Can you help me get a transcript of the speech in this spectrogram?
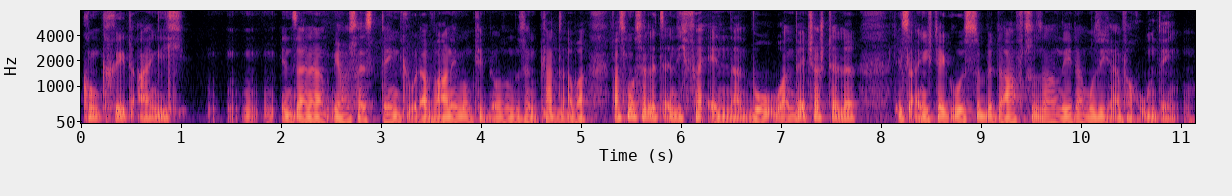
konkret eigentlich in seiner, ja, was heißt Denke oder Wahrnehmung, klingt nur so ein bisschen platt, mhm. aber was muss er letztendlich verändern? Wo, an welcher Stelle ist eigentlich der größte Bedarf zu sagen, nee, da muss ich einfach umdenken?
